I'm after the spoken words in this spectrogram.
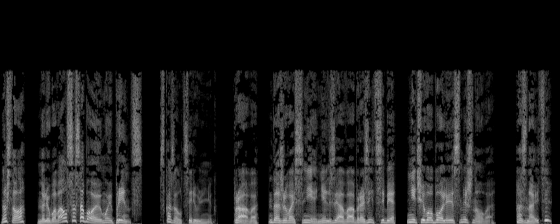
Ну что, налюбовался собой, мой принц? — сказал цирюльник. — Право, даже во сне нельзя вообразить себе ничего более смешного. А знаете,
